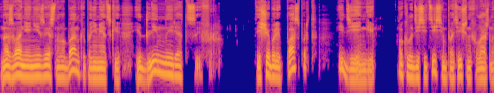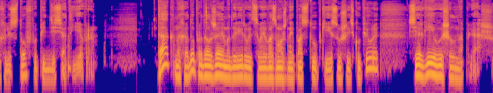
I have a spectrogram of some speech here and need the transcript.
название неизвестного банка по-немецки и длинный ряд цифр. Еще были паспорт и деньги, около десяти симпатичных влажных листов по пятьдесят евро. Так, на ходу продолжая моделировать свои возможные поступки и сушить купюры, Сергей вышел на пляж.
